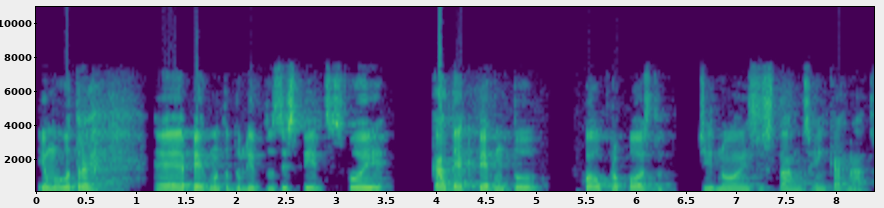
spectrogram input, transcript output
E uma outra é, pergunta do Livro dos Espíritos foi Kardec perguntou qual o propósito de nós estarmos reencarnados.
